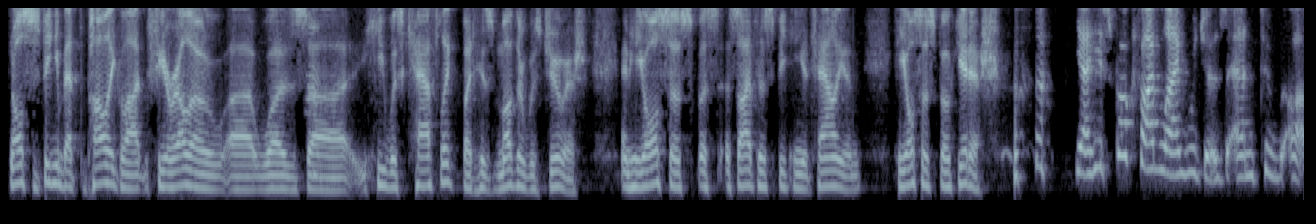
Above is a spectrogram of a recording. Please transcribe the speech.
And also speaking about the polyglot, Fiorello uh, was uh, he was Catholic, but his mother was Jewish, and he also, aside from speaking Italian, he also spoke Yiddish. yeah, he spoke five languages, and to uh,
